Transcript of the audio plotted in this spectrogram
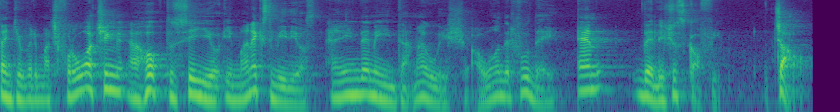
Thank you very much for watching, I hope to see you in my next videos and in the meantime I wish you a wonderful day and delicious coffee. Ciao!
